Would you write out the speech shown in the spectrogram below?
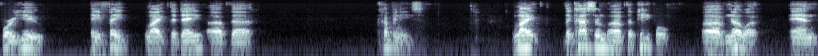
for you a fate like the day of the companies like the custom of the people of Noah and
